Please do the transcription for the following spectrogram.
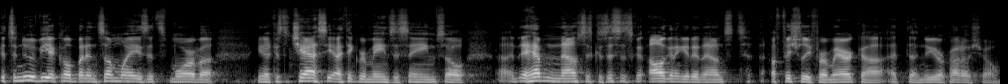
it's a new vehicle, but in some ways it's more of a you know, because the chassis I think remains the same. So uh, they haven't announced this because this is all going to get announced officially for America at the New York Auto Show,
